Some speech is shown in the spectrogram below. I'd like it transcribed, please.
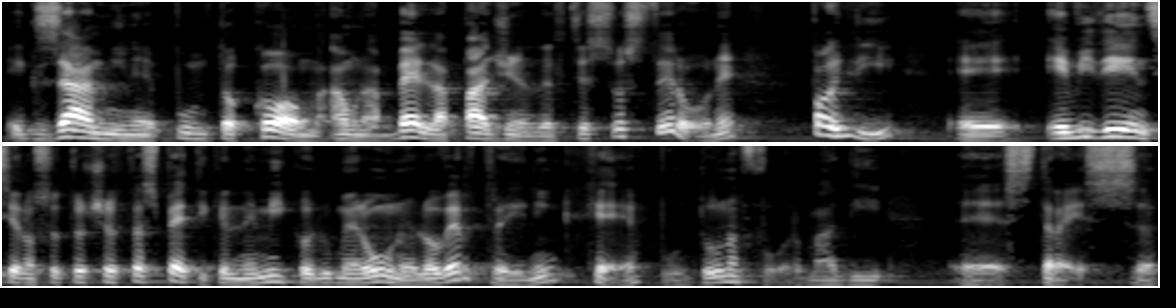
examine.com ha una bella pagina del testosterone, poi lì eh, evidenziano sotto certi aspetti che il nemico numero uno è l'overtraining, che è appunto una forma di eh, stress.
